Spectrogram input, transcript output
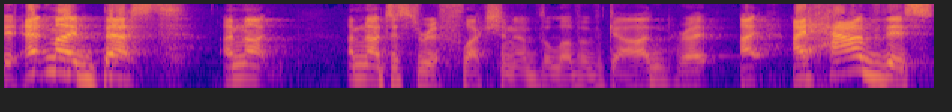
at my best, I'm not I'm not just a reflection of the love of God, right? I, I have this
